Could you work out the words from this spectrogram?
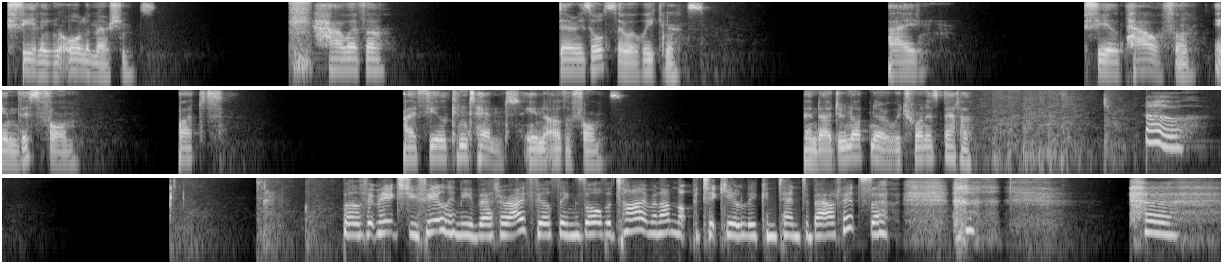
feeling all emotions. However, there is also a weakness. I feel powerful in this form, but I feel content in other forms. And I do not know which one is better. Oh. Well, if it makes you feel any better, I feel things all the time and I'm not particularly content about it, so.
